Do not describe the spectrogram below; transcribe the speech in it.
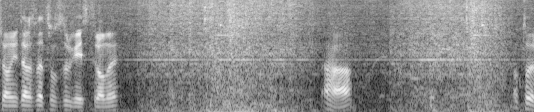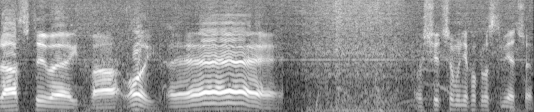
Czy oni teraz lecą z drugiej strony? Aha. No to raz w tyłek, dwa. Oj, eee. Właściwie czemu nie po prostu mieczem?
